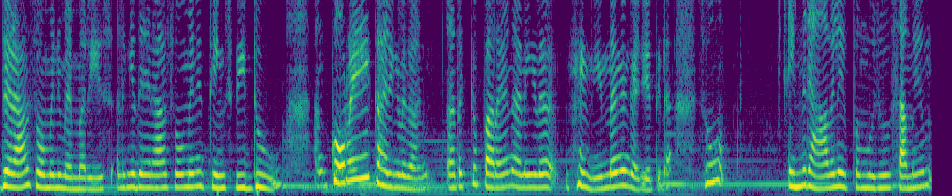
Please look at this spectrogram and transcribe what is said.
there are so many memories അല്ലെങ്കിൽ there are so many things we do കുറേ കാര്യങ്ങൾ കാണും. അതൊക്കെ പറയാനാണെങ്കിൽ ഇന്നെങ്കിലും കഴിയത്തില്ല. സോ ഇന്ന് രാവിലെ ഇപ്പം ഒരു സമയം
